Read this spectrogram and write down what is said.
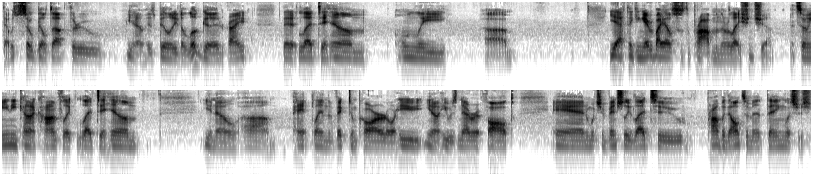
that was so built up through, you know, his ability to look good, right? That it led to him only, um, yeah, thinking everybody else was the problem in the relationship. And so any kind of conflict led to him you know, um, playing the victim card, or he, you know, he was never at fault, and which eventually led to probably the ultimate thing, which is,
